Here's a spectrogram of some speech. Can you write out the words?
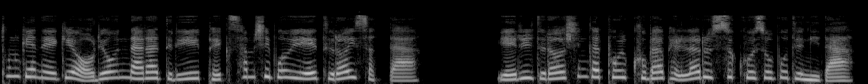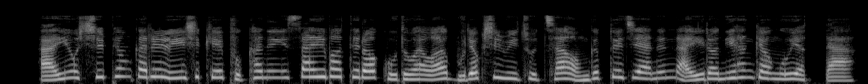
통계 내기 어려운 나라들이 135위에 들어 있었다. 예를 들어 싱가폴, 쿠바, 벨라루스, 코소보 등이다. IOC 평가를 의식해 북한의 사이버 테러 고도화와 무력 시위조차 언급되지 않은 아이러니한 경우였다.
